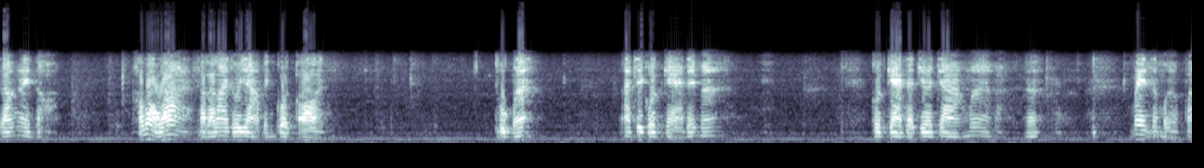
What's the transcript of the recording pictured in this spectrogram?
แล้วไงต่อ เขาบอกว่าสารละลายตัวอย่างเป็นกรดอ่อน ถูกไหมอาจจะกรดแก่ได้ไหมกรดแก่แต่เจือจางมากอะฮะไม่เสมอไป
